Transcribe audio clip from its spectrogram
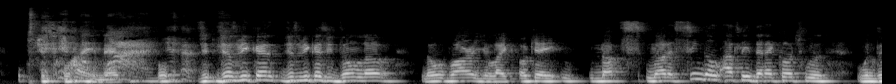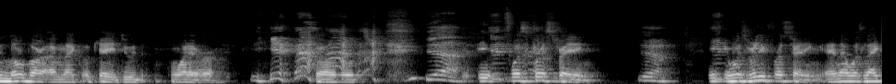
Just why, man? Why? Yeah. Just because, just because you don't love low bar, you're like, okay, not not a single athlete that I coach will will do low bar. I'm like, okay, dude, whatever. Yeah. So yeah, it was crazy. frustrating. Yeah. It, it, was really frustrating, and I was like,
